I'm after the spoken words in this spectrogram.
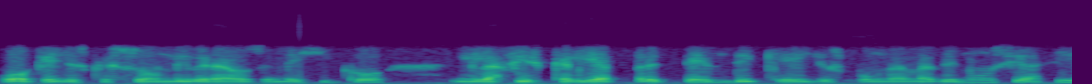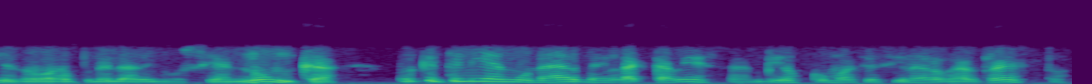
o aquellos que son liberados de México y la fiscalía pretende que ellos pongan la denuncia, ellos no van a poner la denuncia nunca, porque tenían un arma en la cabeza, vio cómo asesinaron al resto.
